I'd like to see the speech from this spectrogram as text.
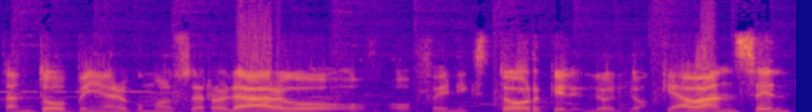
tanto Peñarol como Cerro Largo o, o Fénix Torque, lo- los que avancen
